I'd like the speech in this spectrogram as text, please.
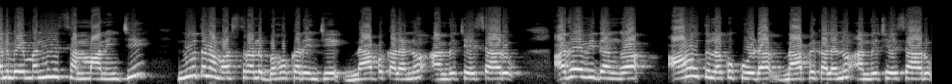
ఎనభై మందిని సన్మానించి నూతన వస్త్రాలు బహుకరించి జ్ఞాపకాలను అందజేశారు. అదేవిధంగా ఆహుతులకు కూడా జ్ఞాపికలను అందజేశారు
